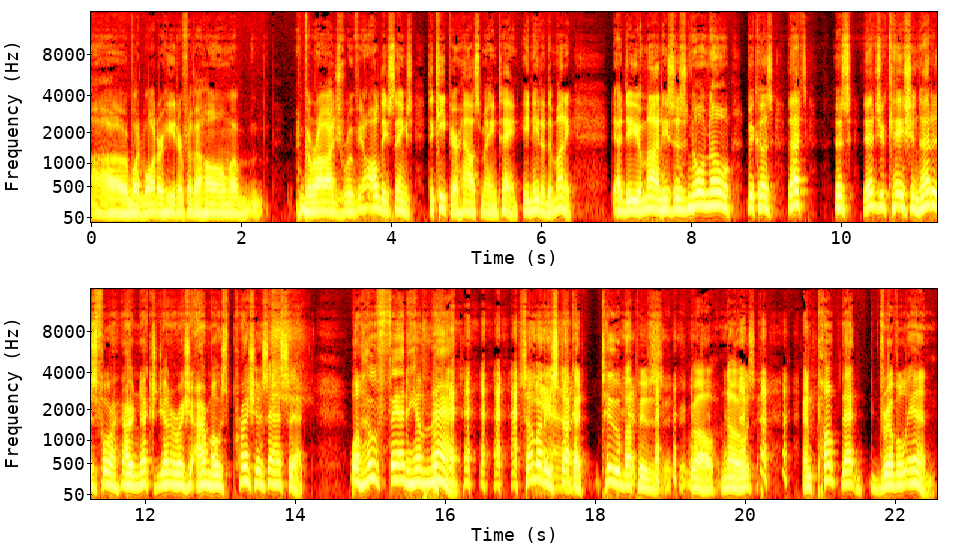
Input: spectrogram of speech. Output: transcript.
uh, what water heater for the home, a garage roof, you know, all these things to keep your house maintained. He needed the money. Uh, do you mind? He says, no, no, because that is education. That is for our next generation, our most precious asset. Well, who fed him that? Somebody stuck a tube up his well nose and pumped that drivel in.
